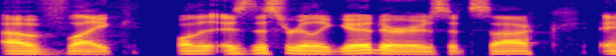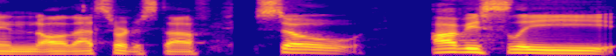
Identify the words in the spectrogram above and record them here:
of like well, is this really good or is it suck and all that sort of stuff. So obviously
